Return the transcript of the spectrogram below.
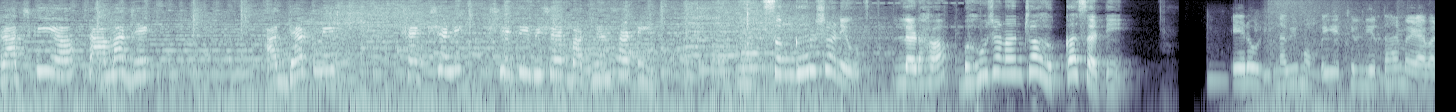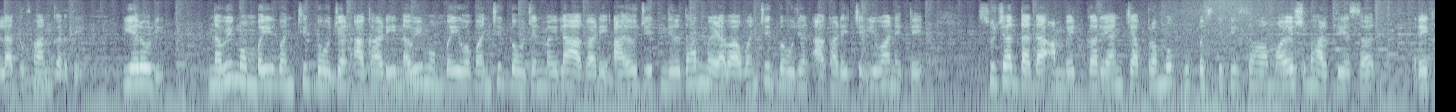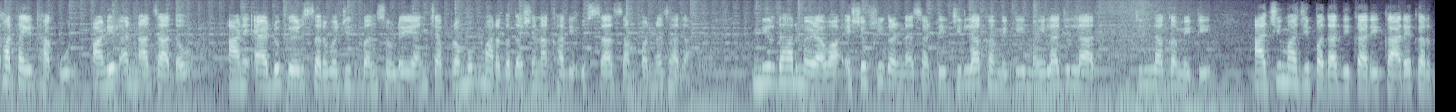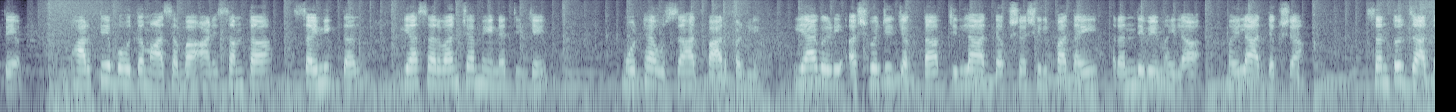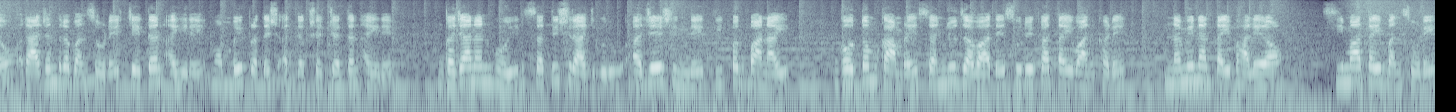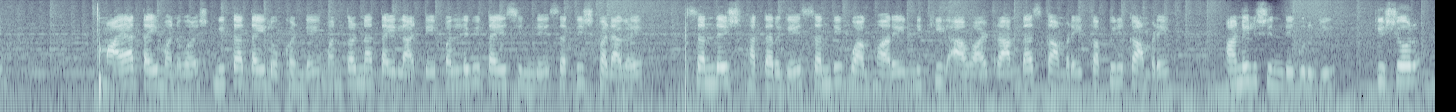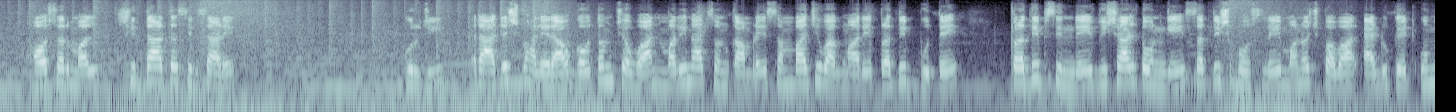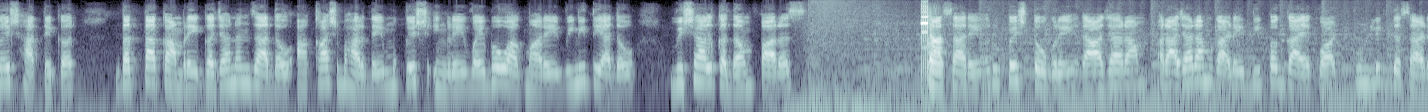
राजकीय सामाजिक आध्यात्मिक शैक्षणिक शेतीविषयक बातम्यांसाठी. संघर्ष न्यूज लढा बहुजनांच्या हक्कासाठी. येरोली नवी मुंबई येथील निर्धार मेळाव्याला तुफान गर्दी. येरोली नवी मुंबई वंचित बहुजन आघाडी नवी मुंबई व वंचित बहुजन महिला आघाडी आयोजित निर्धार मेळावा वंचित बहुजन आघाडीचे युवा नेते सुजातदादा आंबेडकर यांच्या प्रमुख उपस्थितीसह महेश भारतीय सर रेखाताई ठाकूर अनिल अण्णा जाधव आणि ॲडव्होकेट सर्वजित बनसोडे यांच्या प्रमुख मार्गदर्शनाखाली उत्साह संपन्न झाला. निर्धार मेळावा यशस्वी करण्यासाठी जिल्हा कमिटी महिला जिल्हा जिल्हा कमिटी आजी माजी पदाधिकारी कार्यकर्ते भारतीय बौद्ध महासभा आणि समता सैनिक दल या सर्वांच्या मेहनतीचे मोठ्या उत्साहात पार पडली. यावेळी अश्वजी जगताप जिल्हा अध्यक्ष शिल्पाताई रणदिवे महिला महिला अध्यक्षा संतोष जाधव राजेंद्र बनसोडे चेतन अहिरे मुंबई प्रदेश अध्यक्ष चेतन अहिरे गजानन भोईर सतीश राजगुरू अजय शिंदे दीपक बानाई गौतम कांबळे संजू जवादे सुरेखाताई वानखडे नमिनाताई भालेराव सीमाताई बनसोडे मायाताई मनवळ स्मिताताई लोखंडे मनकर्णाताई लाटे पल्लवीताई शिंदे सतीश खडागळे संदेश हातर्गे संदीप वाघमारे निखिल आव्हाड रामदास कांबळे कपिल कांबळे अनिल शिंदे गुरुजी किशोर औसरमल सिद्धार्थ सिरसाडे गुरुजी राजेश भालेराव गौतम चव्हाण मलिनाथ सोनकांबळे संभाजी वाघमारे प्रदीप भुते प्रदीप शिंदे विशाल टोनगे सतीश भोसले मनोज पवार ॲडव्होकेट उमेश हातेकर दत्ता कांबळे गजानन जाधव आकाश भारदे मुकेश इंगळे वैभव वाघमारे विनीत यादव विशाल कदम पारस कासारे रुपेश तोगरे राजाराम राजाराम गाडे दीपक गायकवाड पुंडलिक दसाडे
